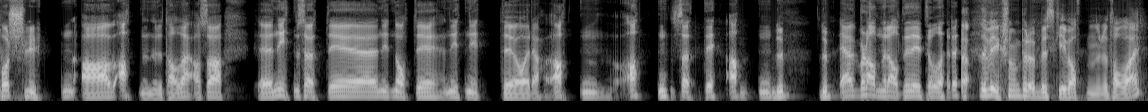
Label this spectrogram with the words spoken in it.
på slutten av 1800-tallet. Altså eh, 1970, 1980, 1990-åra. 18, 1870, 18 Du, du, Jeg blander alltid de to der. ja, det virker som du prøver å beskrive 1800-tallet her.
